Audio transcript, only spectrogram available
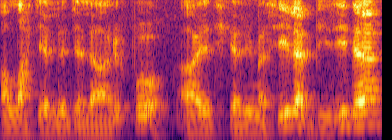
Allah Celle Celaluhu bu ayet-i kerimesiyle bizi de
